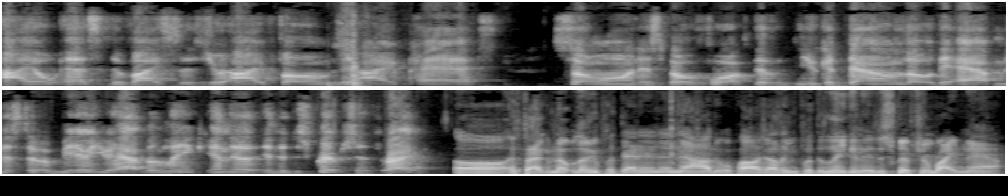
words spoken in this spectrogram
iOS devices, your iPhones, your iPads, so on and so forth. The, you can download the app, Mr. Amir. You have the link in the in the descriptions, right? Uh, in fact, no. Let me put that in there now. I do apologize. Let me put the link in the description right now.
